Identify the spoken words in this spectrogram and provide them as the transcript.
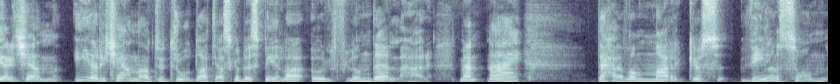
erkänn. Erkänn att du trodde att jag skulle spela Ulf Lundell här. Men nej, det här var Marcus Wilson.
